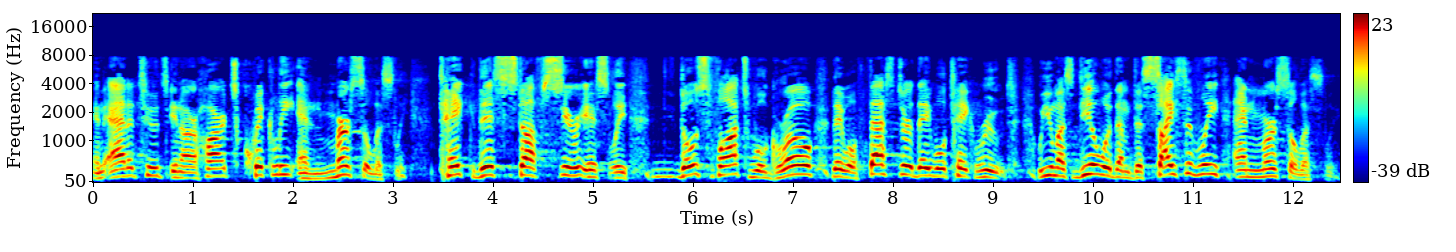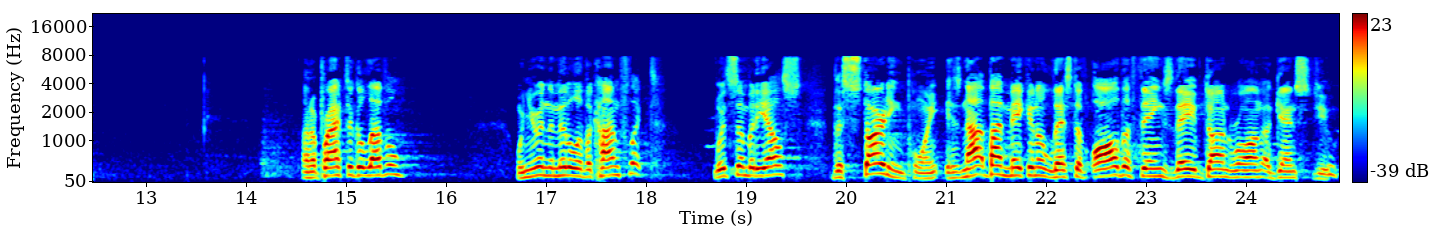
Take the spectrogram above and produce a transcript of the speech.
and attitudes in our hearts quickly and mercilessly. Take this stuff seriously. Those thoughts will grow, they will fester, they will take root. You must deal with them decisively and mercilessly. On a practical level, when you're in the middle of a conflict with somebody else, the starting point is not by making a list of all the things they've done wrong against you.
